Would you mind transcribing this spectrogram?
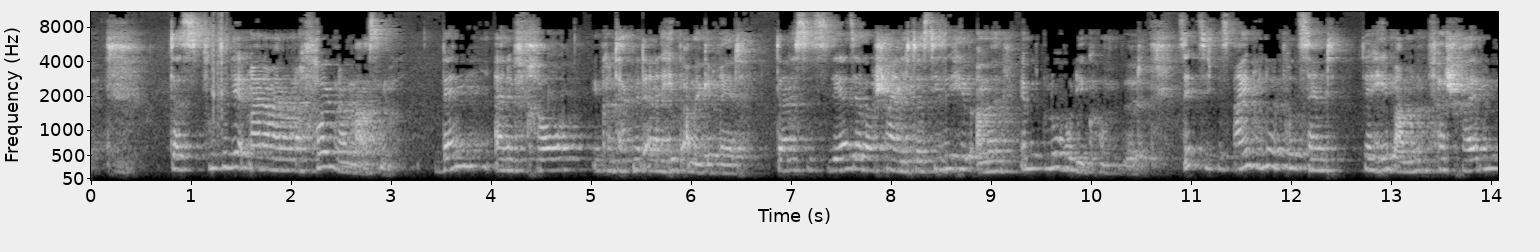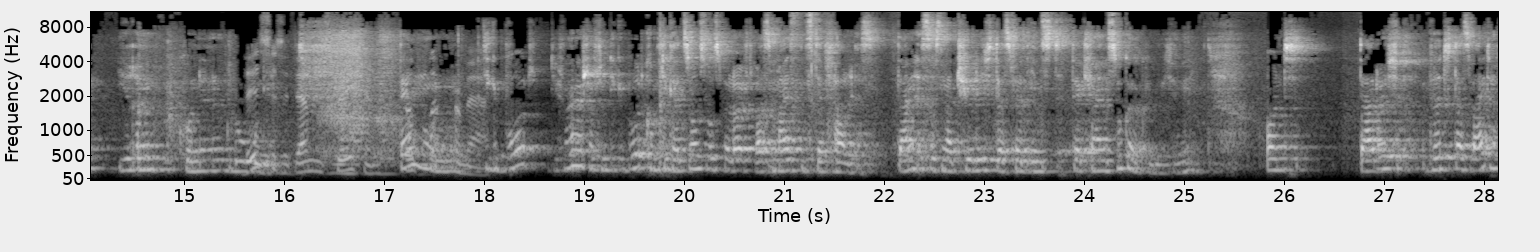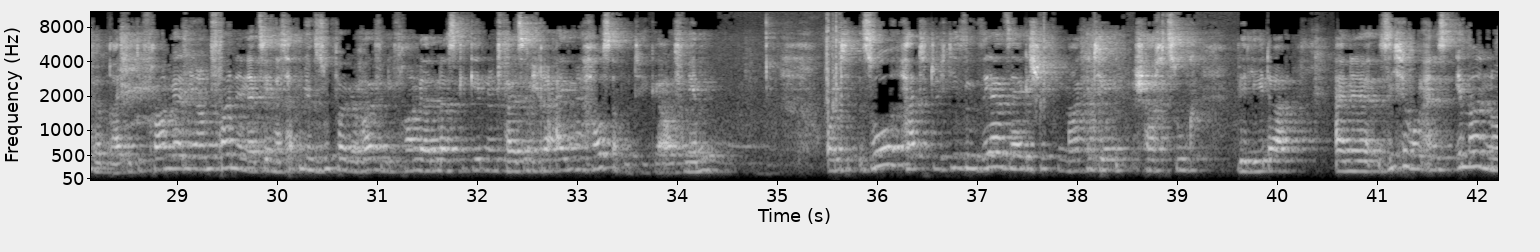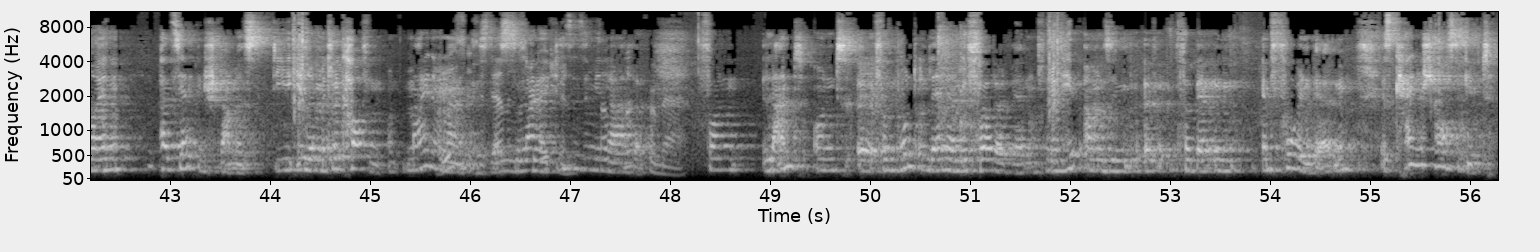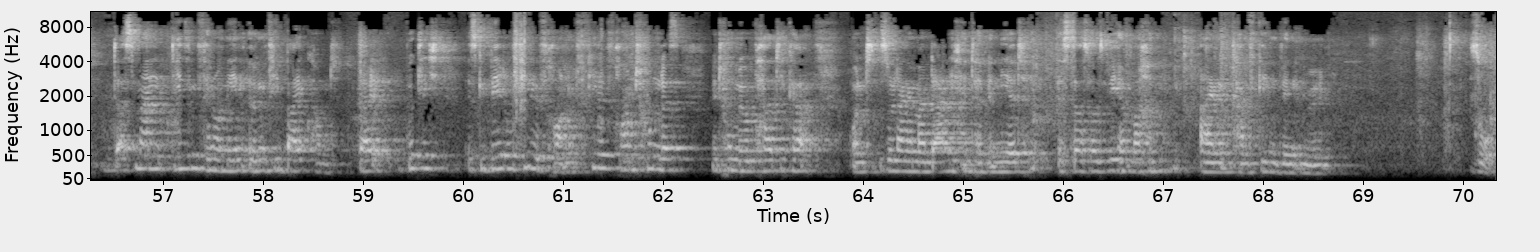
Das funktioniert meiner Meinung nach folgendermaßen. Wenn eine Frau in Kontakt mit einer Hebamme gerät, dann ist es sehr, sehr wahrscheinlich, dass diese Hebamme mit Globuli kommen wird. 70 bis 100 Prozent der Hebammen verschreiben ihren Kundinnen Globuli. Wenn die Geburt, die Schwangerschaft und die Geburt komplikationslos verläuft, was meistens der Fall ist, dann ist es natürlich das Verdienst der kleinen Zuckerkügelchen. Und dadurch wird das weiter verbreitet. Die Frauen werden ihren Freundinnen erzählen, das hat mir super geholfen. Die Frauen werden das gegebenenfalls in ihre eigene Hausapotheke aufnehmen. Und so hat durch diesen sehr, sehr geschickten Marketing-Schachzug Veleda eine Sicherung eines immer neuen Patientenstammes, die ihre Mittel kaufen. Und meine Meinung ist, dass solange diese Seminare von Land und äh, von Bund und Ländern gefördert werden und von den Hebammenverbänden empfohlen werden, es keine Chance gibt, dass man diesem Phänomen irgendwie beikommt. Weil wirklich, es gebären viele Frauen und viele Frauen tun das mit Homöopathika und solange man da nicht interveniert, ist das, was wir hier machen, ein Kampf gegen Windmühlen. So.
